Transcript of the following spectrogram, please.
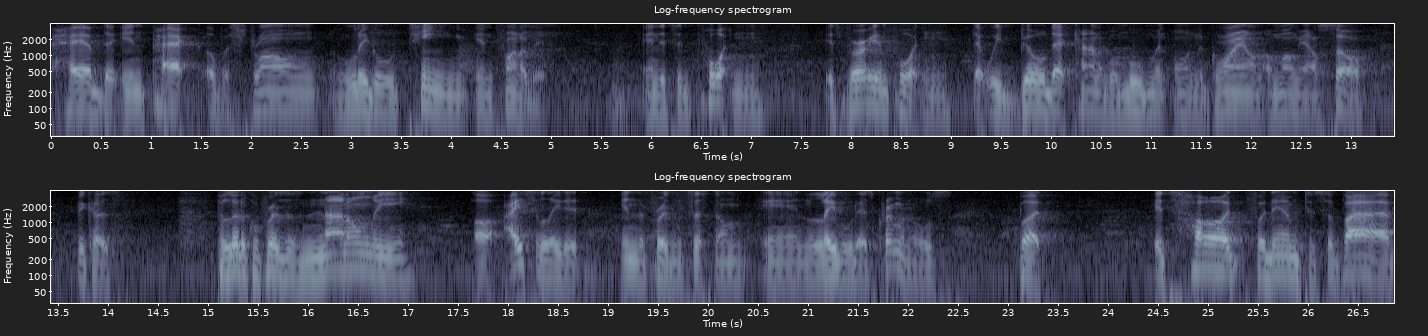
have the impact of a strong legal team in front of it. And it's important it's very important that we build that kind of a movement on the ground among ourselves because political prisoners not only are isolated in the prison system and labeled as criminals, but it's hard for them to survive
